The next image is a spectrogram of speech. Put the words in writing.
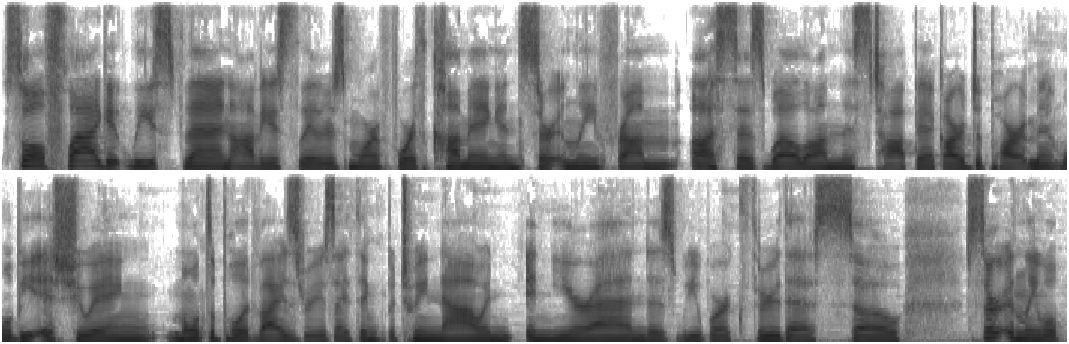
So I'll flag at least then. Obviously, there's more forthcoming, and certainly from us as well on this topic. Our department will be issuing multiple advisories, I think, between now and, and year end as we work through this. So certainly we'll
